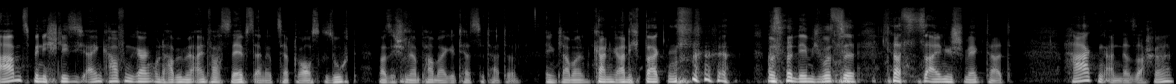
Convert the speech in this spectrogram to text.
abends bin ich schließlich einkaufen gegangen und habe mir einfach selbst ein Rezept rausgesucht, was ich schon ein paar Mal getestet hatte. In Klammern, kann gar nicht backen. und von dem ich wusste, dass es allen geschmeckt hat. Haken an der Sache.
